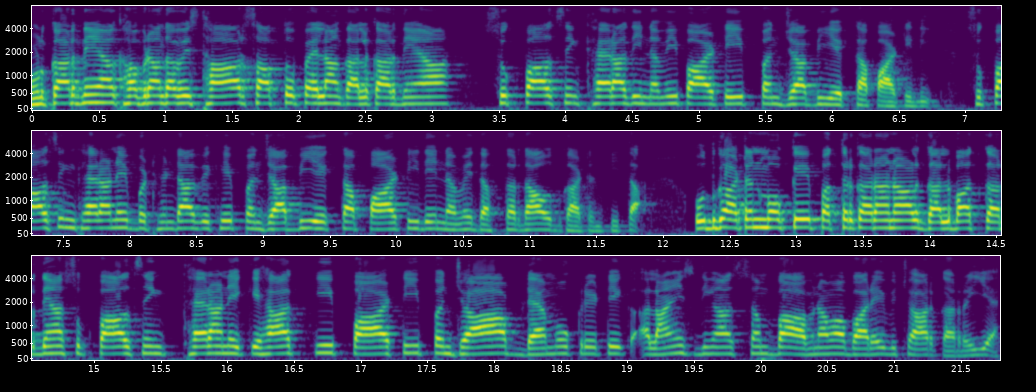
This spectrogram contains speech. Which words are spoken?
ਹੁਣ ਕਰਦੇ ਹਾਂ ਖਬਰਾਂ ਦਾ ਵਿਸਥਾਰ। ਸਭ ਤੋਂ ਪਹਿਲਾਂ ਗੱਲ ਕਰਦੇ ਹਾਂ ਸੁਖਪਾਲ ਸਿੰਘ ਖਹਿਰਾ ਦੀ ਨਵੀਂ ਪਾਰਟੀ, ਪੰਜਾਬੀ ਏਕਤਾ ਪਾਰਟੀ ਦੀ। ਸੁਖਪਾਲ ਸਿੰਘ ਖਹਿਰਾ ਨੇ ਬਠਿੰਡਾ ਵਿਖੇ ਪੰਜਾਬੀ ਏਕਤਾ ਪਾਰਟੀ ਦੇ ਨਵੇਂ ਦਫ਼ਤਰ ਦਾ ਉਦਘਾਟਨ ਕੀਤਾ। ਉਦਘਾਟਨ ਮੌਕੇ ਪੱਤਰਕਾਰਾਂ ਨਾਲ ਗੱਲਬਾਤ ਕਰਦਿਆਂ ਸੁਖਪਾਲ ਸਿੰਘ ਖਹਿਰਾ ਨੇ ਕਿਹਾ ਕਿ ਪਾਰਟੀ ਪੰਜਾਬ ਡੈਮੋਕ੍ਰੈਟਿਕ ਅਲਾਈਅੰਸ ਦੀਆਂ ਸੰਭਾਵਨਾਵਾਂ ਬਾਰੇ ਵਿਚਾਰ ਕਰ ਰਹੀ ਹੈ।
